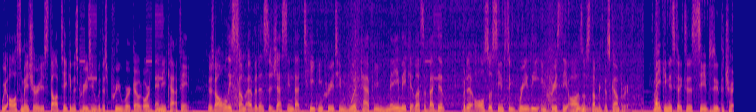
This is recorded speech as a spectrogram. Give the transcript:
We also made sure he stopped taking his creatine with his pre-workout or any caffeine. There's not only some evidence suggesting that taking creatine with caffeine may make it less effective, but it also seems to greatly increase the odds of stomach discomfort. Making these fixes seem to do the trick.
